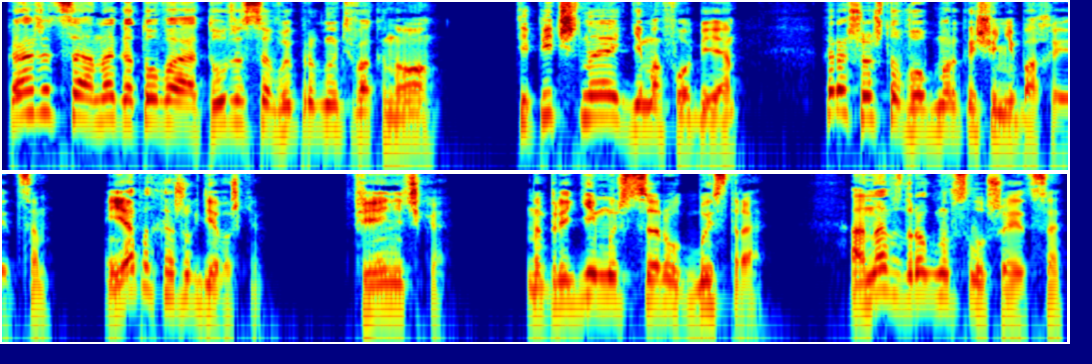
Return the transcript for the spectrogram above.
Кажется, она готова от ужаса выпрыгнуть в окно. Типичная гемофобия. Хорошо, что в обморок еще не бахается. Я подхожу к девушке. «Фенечка, Напряги мышцы рук, быстро. Она, вздрогнув, слушается.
